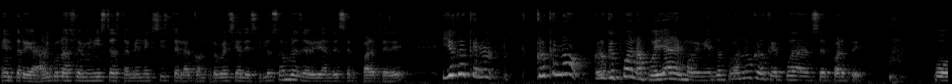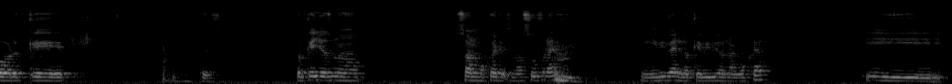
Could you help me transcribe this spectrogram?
entre algunas feministas también existe la controversia de si los hombres deberían de ser parte de... Y yo creo que no, creo que no, creo que pueden apoyar el movimiento, pero no creo que puedan ser parte porque pues porque ellos no son mujeres, no sufren ni viven lo que vive una mujer. Y,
